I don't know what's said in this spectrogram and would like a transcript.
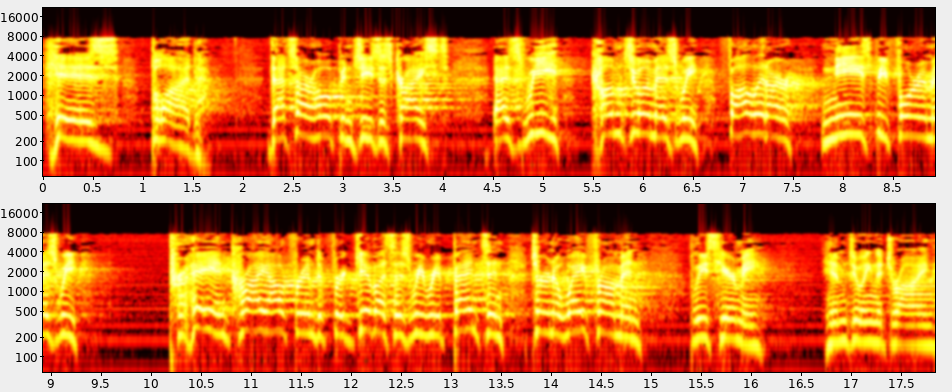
His blood. That's our hope in Jesus Christ. As we come to Him, as we fall at our knees before Him, as we pray and cry out for Him to forgive us, as we repent and turn away from and please hear me. Him doing the drawing,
